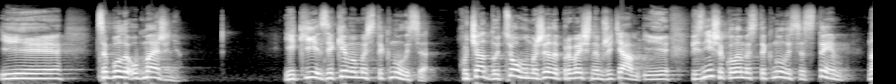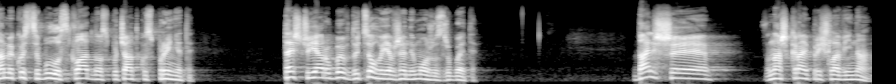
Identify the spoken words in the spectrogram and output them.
І це були обмеження, які, з якими ми стикнулися. Хоча до цього ми жили привичним життям. І пізніше, коли ми стикнулися з тим, нам якось це було складно спочатку сприйняти. Те, що я робив до цього, я вже не можу зробити. Далі в наш край прийшла війна.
